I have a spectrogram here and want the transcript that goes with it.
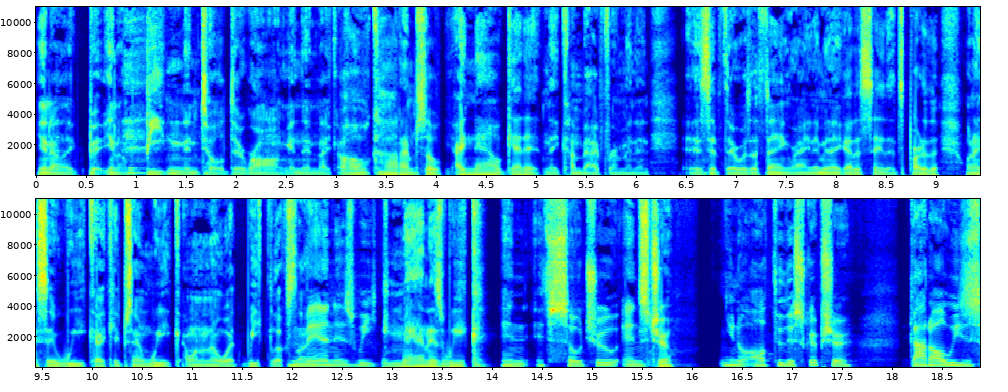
you know, like be- you know, beaten and told they're wrong, and then like, oh God, I'm so I now get it, and they come back for a minute as if there was a thing, right? I mean, I got to say that's part of the. When I say weak, I keep saying weak. I want to know what weak looks like. man is weak Man is weak. and it's so true and It's true. you know, all through the scripture, God always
